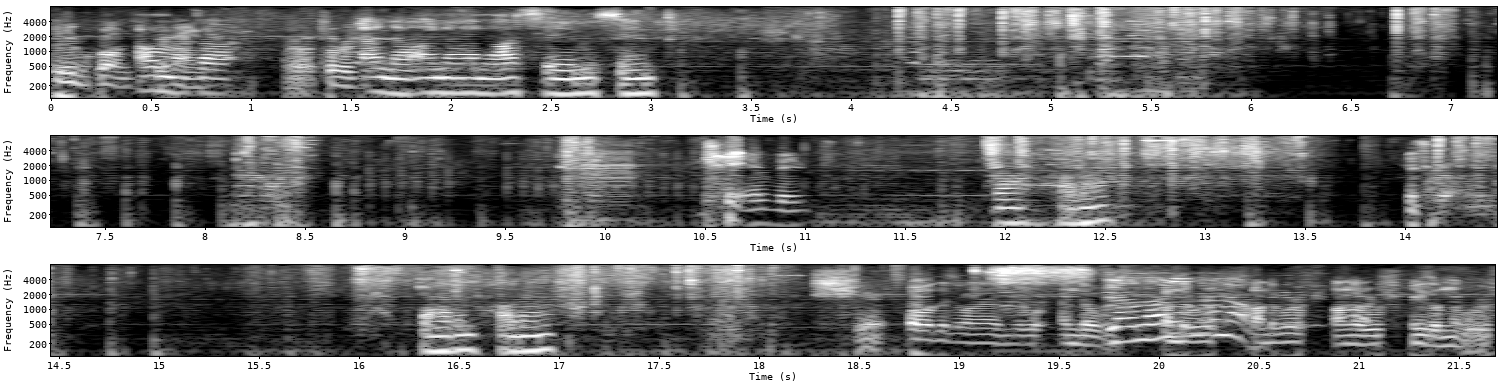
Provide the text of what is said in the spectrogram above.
People going Oh behind God. Or towards I know. I know. I know. I see him. I see him. Damn it. Oh, hold on. It's going. Got him. Hold on. Shit. Oh, there's one on the, on the, No, no, on the no, roof. no, no. On the roof. On the roof. He's on the roof.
